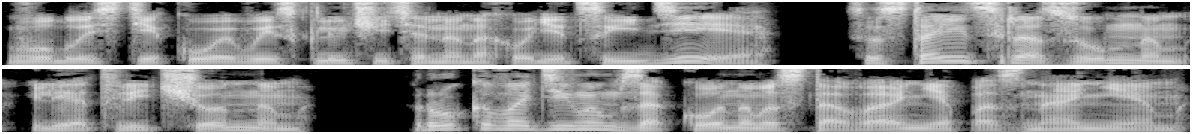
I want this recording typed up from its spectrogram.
в области коего исключительно находится идея, состоит с разумным или отвлеченным, руководимым законом оставания познанием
